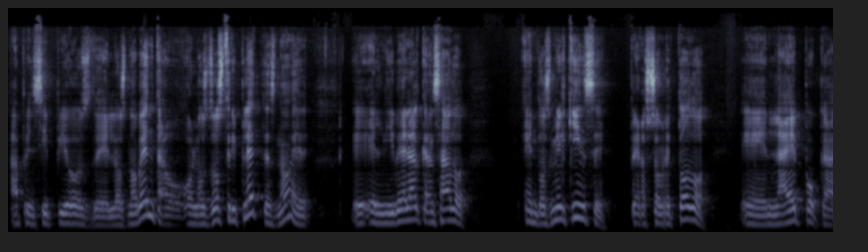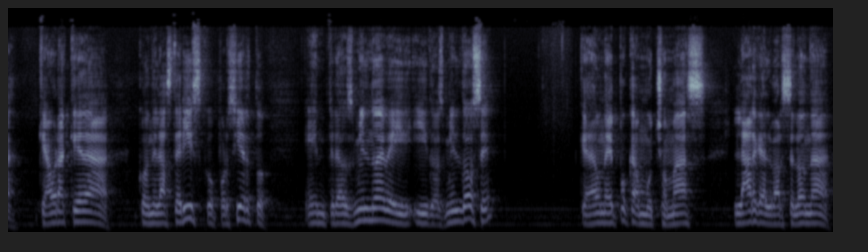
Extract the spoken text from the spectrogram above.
a principios de los 90 o, los dos tripletes, ¿no? el nivel alcanzado en 2015, pero sobre todo en la época que ahora queda con el asterisco, por cierto, entre 2009 y 2012, queda una época mucho más larga el Barcelona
